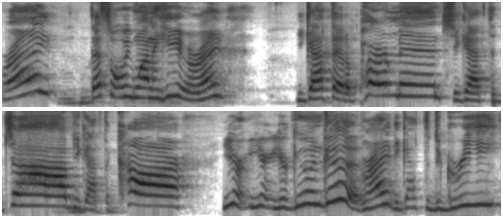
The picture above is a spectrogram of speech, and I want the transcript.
right? Mm-hmm. That's what we want to hear, right? You got that apartment, you got the job, you got the mm-hmm. car. You're, you're, you're doing good, right? You got the degree,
